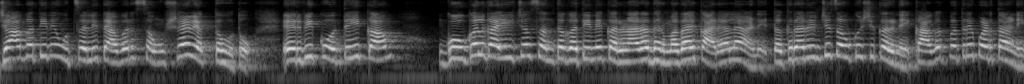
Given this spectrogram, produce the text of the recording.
ज्या गतीने उचलली त्यावर संशय व्यक्त होतो. एरवी कोणतेही काम गोगलगाईच्या संतगतीने करणाऱ्या धर्मादाय कार्यालयाने तक्रारींची चौकशी करणे कागदपत्रे पडताळणे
